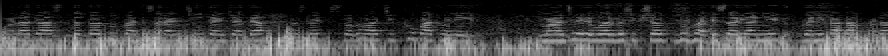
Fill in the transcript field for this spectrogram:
मला जास्त तर दुपारी सरांची त्यांच्या त्या असल्या स्वभावाची खूप आठवण येईल. माझे वर्ग शिक्षक दुर्गाते सर यांनी गणितात आम्हाला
